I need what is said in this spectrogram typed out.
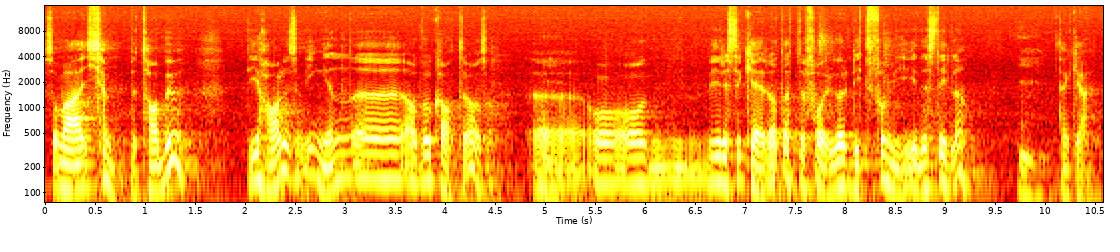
som er kjempetabu, de har liksom ingen eh, advokater, altså. Eh, og, og vi risikerer at dette foregår litt for mye i det stille, tenker jeg.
